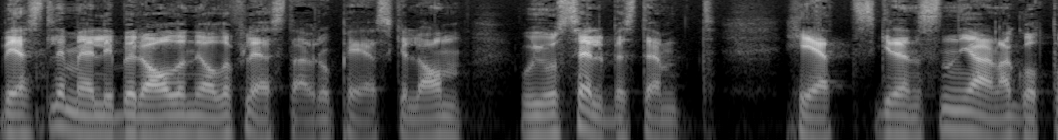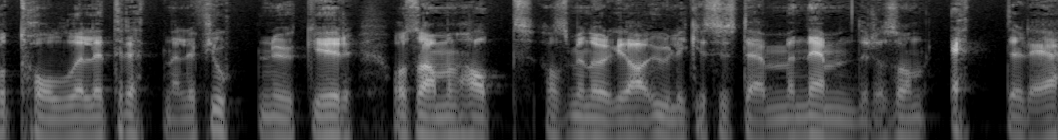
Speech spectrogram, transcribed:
vesentlig mer liberal enn de aller fleste europeiske land, hvor jo selvbestemthetsgrensen gjerne har gått på 12 eller 13 eller 14 uker, og så har man hatt, sånn som i Norge, da, ulike systemer med nemnder og sånn etter det.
